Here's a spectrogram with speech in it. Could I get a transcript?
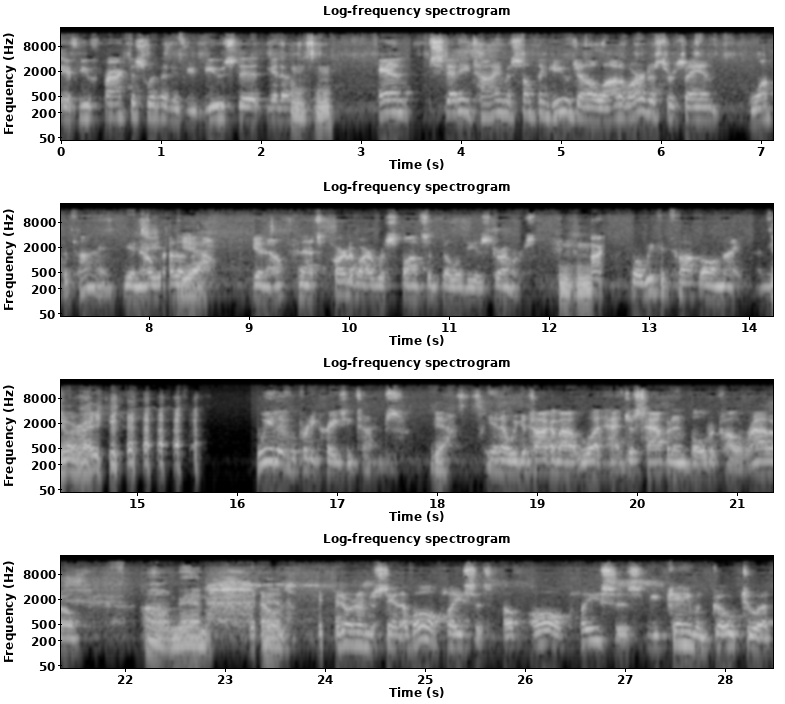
if you've practiced with it, if you've used it, you know. Mm-hmm. And steady time is something huge, and a lot of artists are saying want the time, you know, rather yeah. than you know, and that's part of our responsibility as drummers. Mm-hmm. All right, well, we could talk all night. I mean, all right. we live in pretty crazy times. Yeah. You know, we could talk about what had just happened in Boulder, Colorado. Oh man. You know, man. I don't understand. Of all places, of all places, you can't even go to a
